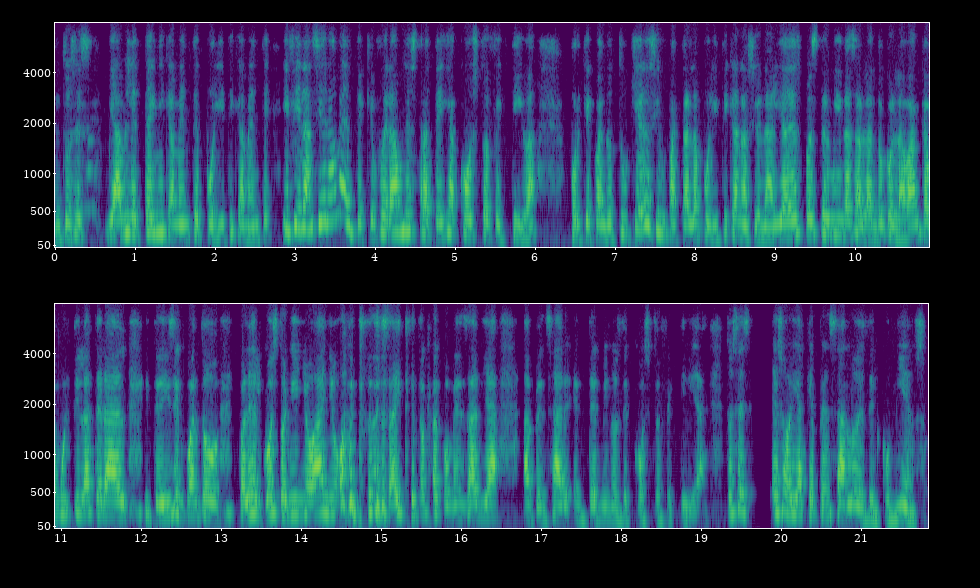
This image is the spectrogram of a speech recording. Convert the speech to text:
Entonces, viable técnicamente, políticamente y financieramente, que fuera una estrategia costo efectiva, porque cuando tú quieres impactar la política nacional, ya después terminas hablando con la banca multilateral y te dicen cuánto, cuál es el costo niño año, entonces ahí te toca comenzar ya a pensar en términos de costo efectividad. Entonces, eso había que pensarlo desde el comienzo.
